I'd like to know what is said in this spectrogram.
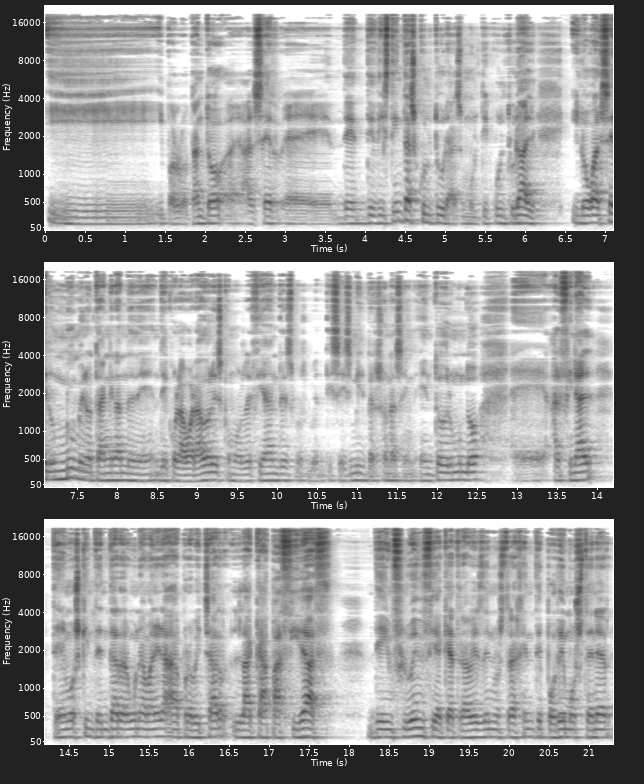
y, por lo tanto, eh, al ser eh, de, distintas culturas, multicultural, y luego al ser un número tan grande de, colaboradores, como os decía antes, pues 26.000 personas en, todo el mundo, eh, al final tenemos que intentar de alguna manera aprovechar la capacidad de influencia que a través de nuestra gente podemos tener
